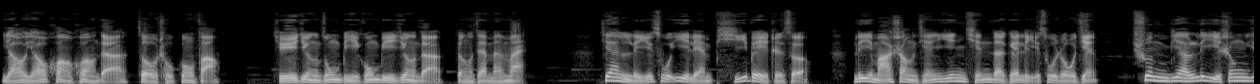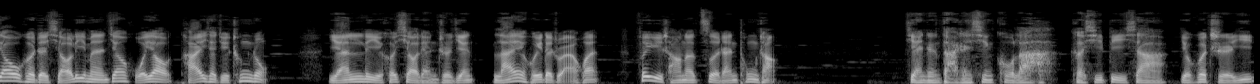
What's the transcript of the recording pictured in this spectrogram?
摇摇晃晃的走出工坊。许敬宗毕恭毕敬的等在门外，见李素一脸疲惫之色，立马上前殷勤的给李素揉肩。顺便厉声吆喝着小吏们将火药抬下去称重，严厉和笑脸之间来回的转换，非常的自然通畅。监正大人辛苦了，可惜陛下有个旨意，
